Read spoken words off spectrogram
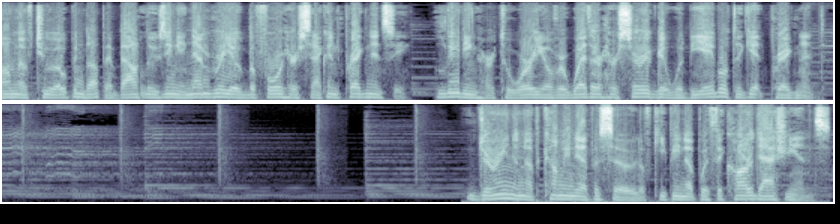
mom of two opened up about losing an embryo before her second pregnancy, leading her to worry over whether her surrogate would be able to get pregnant. During an upcoming episode of Keeping Up with the Kardashians,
